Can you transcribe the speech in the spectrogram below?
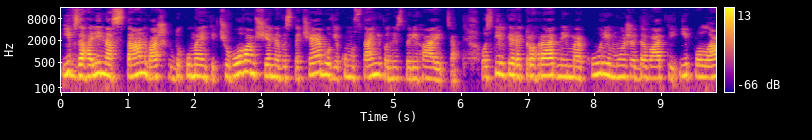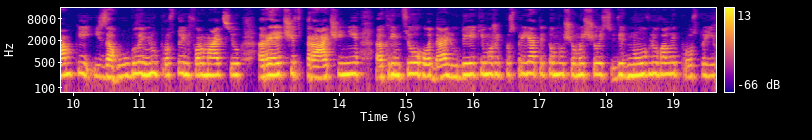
і взагалі на стан ваших документів, чого вам ще не вистачає, або в якому стані вони зберігаються. Оскільки ретроградний Меркурій може давати і поламки, і загублень, ну просто інформацію, речі втрачені. Е, Крім цього, да, люди, які можуть посприяти тому, що ми щось відновлювали, просто їх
